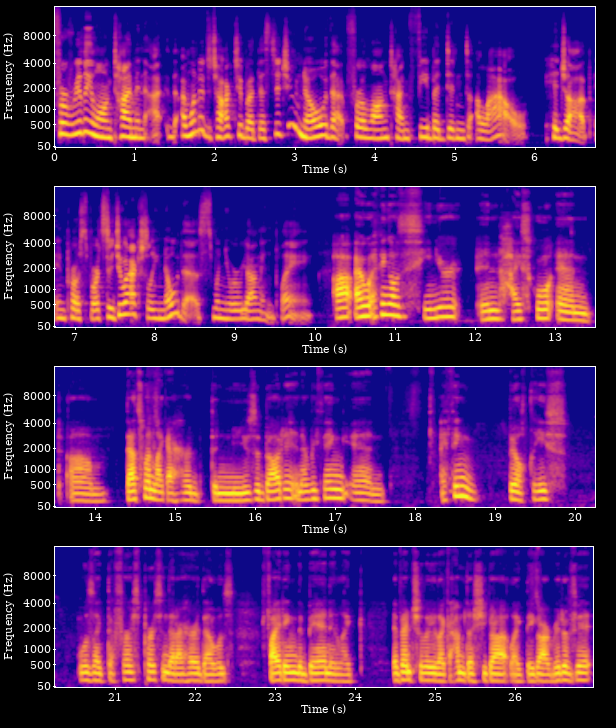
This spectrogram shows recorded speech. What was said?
for a really long time and I, I wanted to talk to you about this. Did you know that for a long time fiba didn't allow hijab in pro sports. Did you actually know this when you were young and playing? Uh, I, I think i was a senior in high school and um that's when like I heard the news about it and everything. And I think Bilqis was like the first person that I heard that was fighting the ban and like eventually like Hamda she got like they got rid of it.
